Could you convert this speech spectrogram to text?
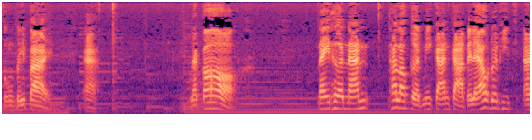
ตรงตัวนี้ไปอะแล้วก็ใน turn นั้น ถ้าเราเกิดมีการกาดไปแล้วด้วยพีไอ้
